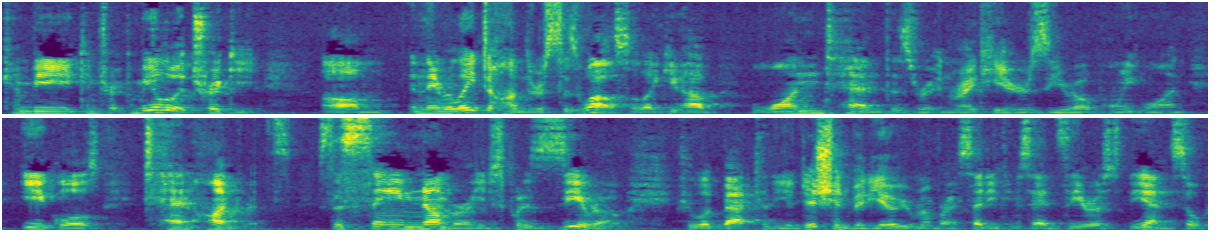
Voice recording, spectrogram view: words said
can be, can, can be a little bit tricky, um, and they relate to hundredths as well. So like you have one tenth is written right here, 0.1, equals 10 hundredths. It's the same number, you just put a zero. If you look back to the addition video, you remember I said you can just add zeros to the end. So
